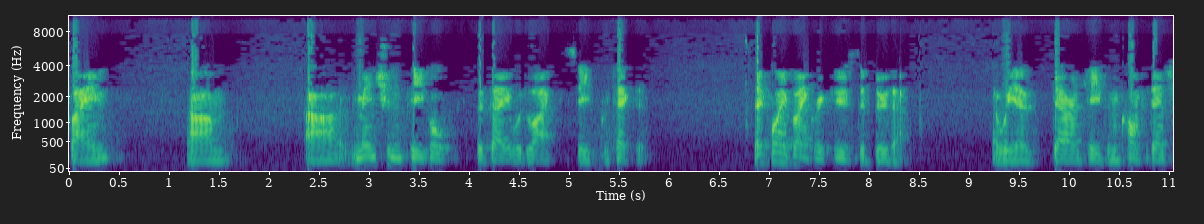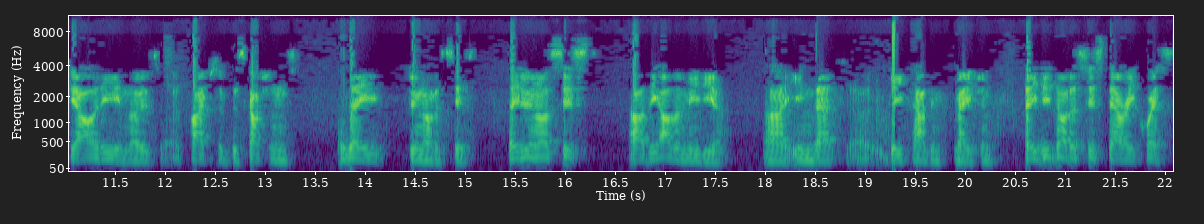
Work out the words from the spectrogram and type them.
claim um, uh, mention people that they would like to see protected. They point blank refuse to do that. Uh, we have guaranteed them confidentiality in those uh, types of discussions. They do not assist. They do not assist uh, the other media uh, in that detailed information. They did not assist our request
